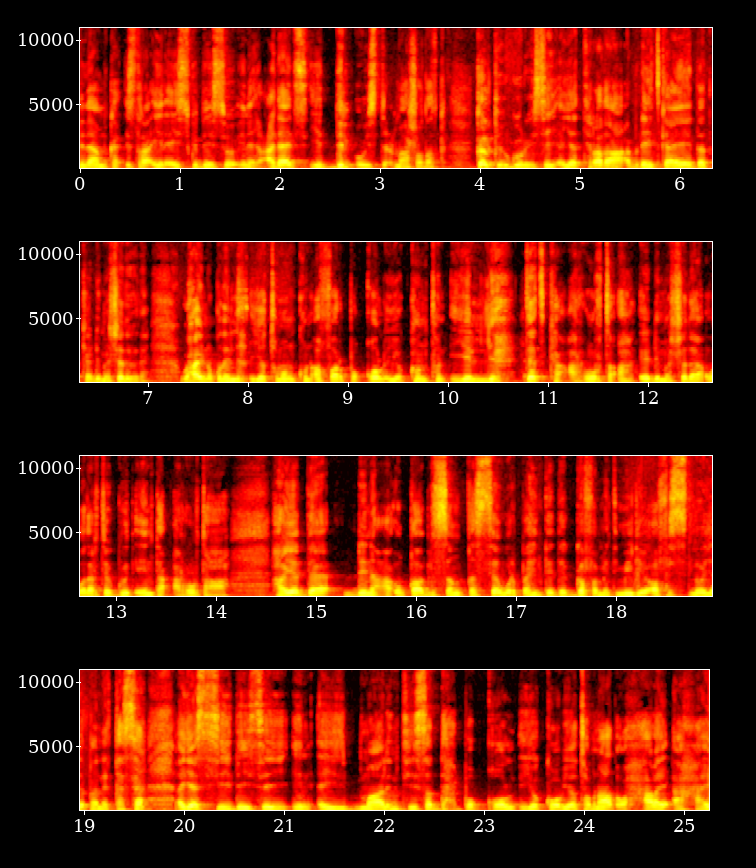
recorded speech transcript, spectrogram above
nidaamka israel ay isku dayso inay cadaadis iyo dil u isticmaasho dadka. Kolkii ugu horeysay ayaa tirada abdhateka ee dadka dhimashadooda. Waxay noqdeen lix iyo toban kun afar boqol iyo konton iyo lix. Dadka carruurta ah ee dhimashada wadarta guud ee carruurta ah hay'adda dhinaca u qaabilsan qasa warbaahinta the government media office loo yaqaanay qasa ayaa sii daysay in ay maalintii saddex boqol iyo koob iyo tobnaad oo xalay ahayd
